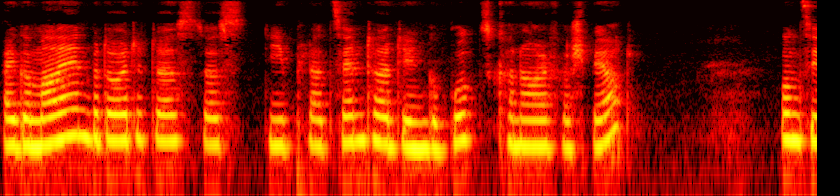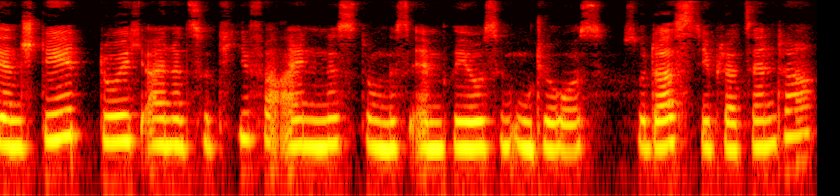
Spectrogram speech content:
Allgemein bedeutet das, dass die Plazenta den Geburtskanal versperrt und sie entsteht durch eine zu tiefe Einnistung des Embryos im Uterus, sodass die Plazenta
